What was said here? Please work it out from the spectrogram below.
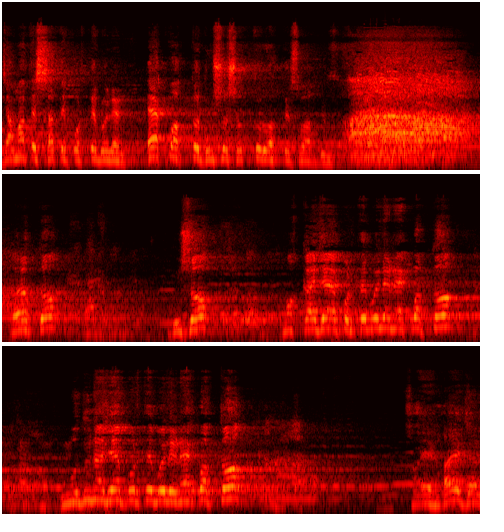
জামাতের সাথে পড়তে বলেন এক ওয়াক্ত দুশো সত্তর ওয়াক্তের সোয়াব দিব। দুশো মক্কায় যায় পড়তে বললেন এক ওয়াক্ত, মদিনা যায় পড়তে বললেন এক ওয়াক্ত। হায় হায়, যার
